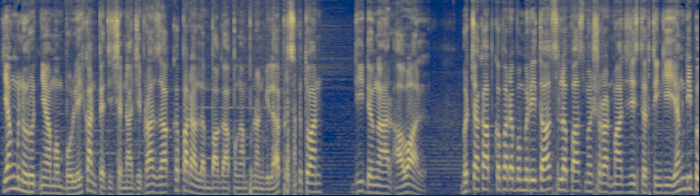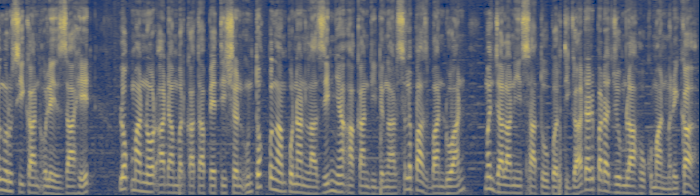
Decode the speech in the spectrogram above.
yang menurutnya membolehkan petisyen Najib Razak kepada Lembaga Pengampunan Wilayah Persekutuan didengar awal. Bercakap kepada pemberita selepas mesyuarat majlis tertinggi yang dipengerusikan oleh Zahid, Lokman Nur Adam berkata petisyen untuk pengampunan lazimnya akan didengar selepas banduan menjalani satu per tiga daripada jumlah hukuman mereka.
